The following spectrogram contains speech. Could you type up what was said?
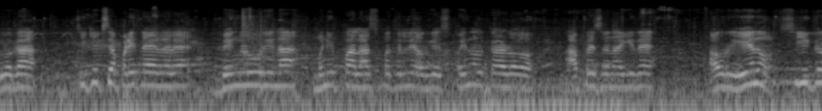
ಇವಾಗ ಚಿಕಿತ್ಸೆ ಪಡಿತಾ ಇದ್ದಾರೆ. ಬೆಂಗಳೂರಿನ ಮಣಿಪಾಲ್ ಆಸ್ಪತ್ರೆಯಲ್ಲಿ ಅವ್ರಿಗೆ ಸ್ಪೈನಲ್ ಕಾರ್ಡು ಆಪ್ರೇಷನ್ ಆಗಿದೆ. ಅವರು ಏನು ಶೀಘ್ರ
